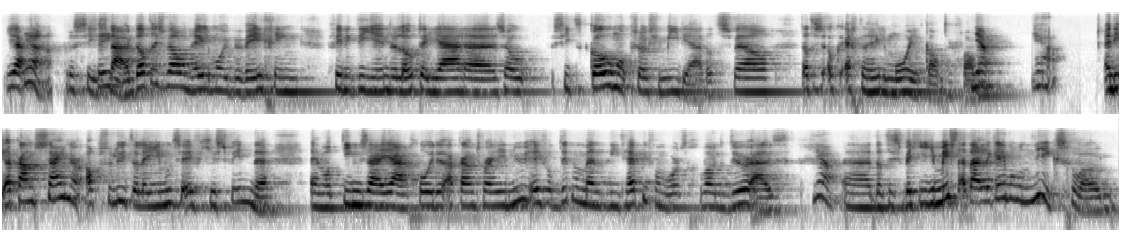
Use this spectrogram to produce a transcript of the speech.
Ja, Ja, precies. zeker. Nou, dat is wel een hele mooie beweging, vind ik, die je in de loop der jaren zo ziet komen op social media. Dat is wel, dat is ook echt een hele mooie kant ervan. Ja. Ja, En die accounts zijn er absoluut, alleen je moet ze eventjes vinden. En wat Tien zei, ja, gooi de accounts waar je nu even op dit moment niet happy van wordt, gewoon de deur uit. ja. Eh, dat is, weet je, je mist uiteindelijk helemaal niks gewoon.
